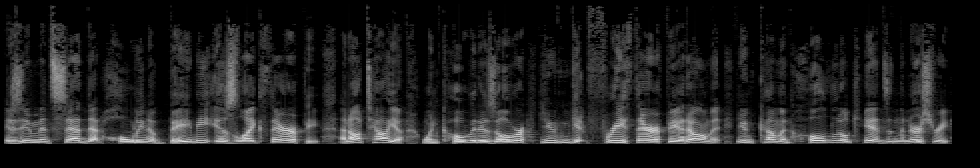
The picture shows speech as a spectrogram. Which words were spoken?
It has even been said that holding a baby is like therapy. And I'll tell you, when COVID is over, you can get free therapy at Element. You can come and hold little kids in the nursery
